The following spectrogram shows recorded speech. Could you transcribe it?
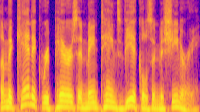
A mechanic repairs and maintains vehicles and machinery.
